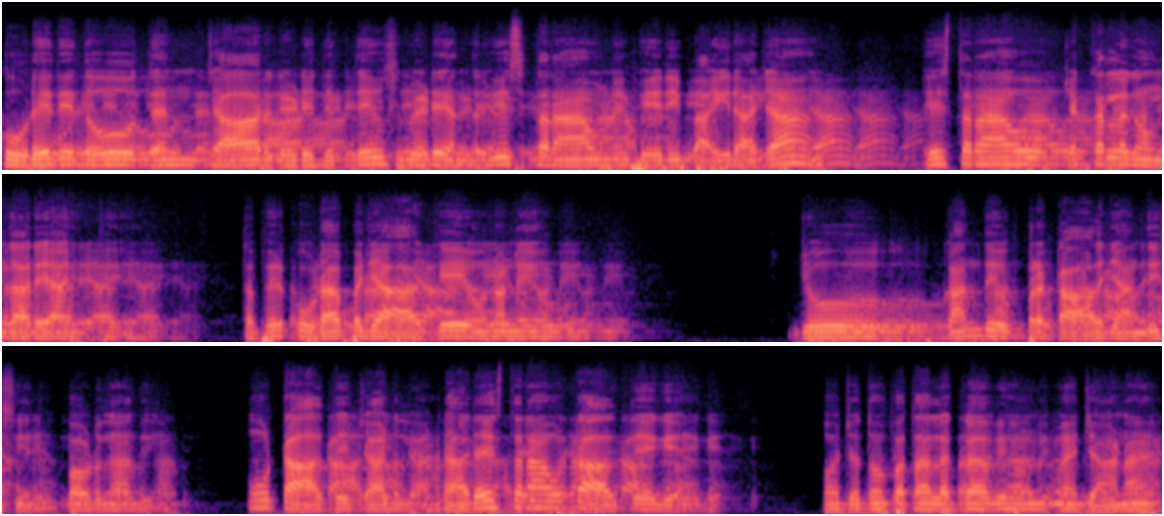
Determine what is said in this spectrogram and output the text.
ਘੋੜੇ ਦੇ ਦੋ ਤਿੰਨ ਚਾਰ ਗੇੜੇ ਦਿੱਤੇ ਉਸ ਵਿਹੜੇ ਅੰਦਰ ਵੀ ਇਸ ਤਰ੍ਹਾਂ ਉਹਨੇ ਫੇਰੀ ਪਾਈ ਰਾਜਾ। ਇਸ ਤਰ੍ਹਾਂ ਉਹ ਚੱਕਰ ਲਗਾਉਂਦਾ ਰਿਹਾ ਇੱਥੇ। ਤਾਂ ਫਿਰ ਘੋੜਾ ਭਜਾ ਕੇ ਉਹਨਾਂ ਨੇ ਉਹ ਜੋ ਕੰਧ ਦੇ ਉੱਪਰ ਢਾਲ ਜਾਂਦੀ ਸੀ ਪੌੜੀਆਂ ਦੀ ਉਹ ਢਾਲ ਤੇ ਚੜ੍ਹ ਲਿਆ। ਰਾਜਾ ਇਸ ਤਰ੍ਹਾਂ ਉਹ ਢਾਲ ਤੇ ਗਿਆ ਉਹ ਜਦੋਂ ਪਤਾ ਲੱਗਾ ਵੀ ਹੁਣ ਮੈਂ ਜਾਣਾ ਹੈ।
